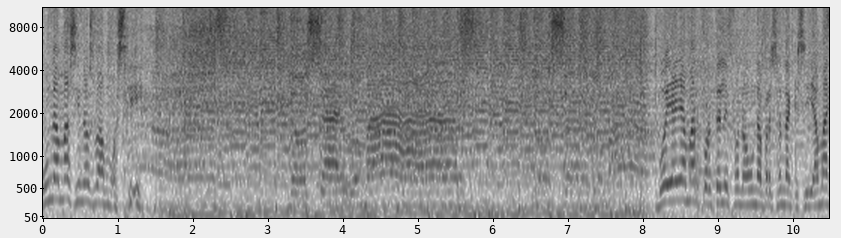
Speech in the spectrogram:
Una más y nos vamos, sí. No salgo más, no salgo más. Voy a llamar por teléfono a una persona que se llama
